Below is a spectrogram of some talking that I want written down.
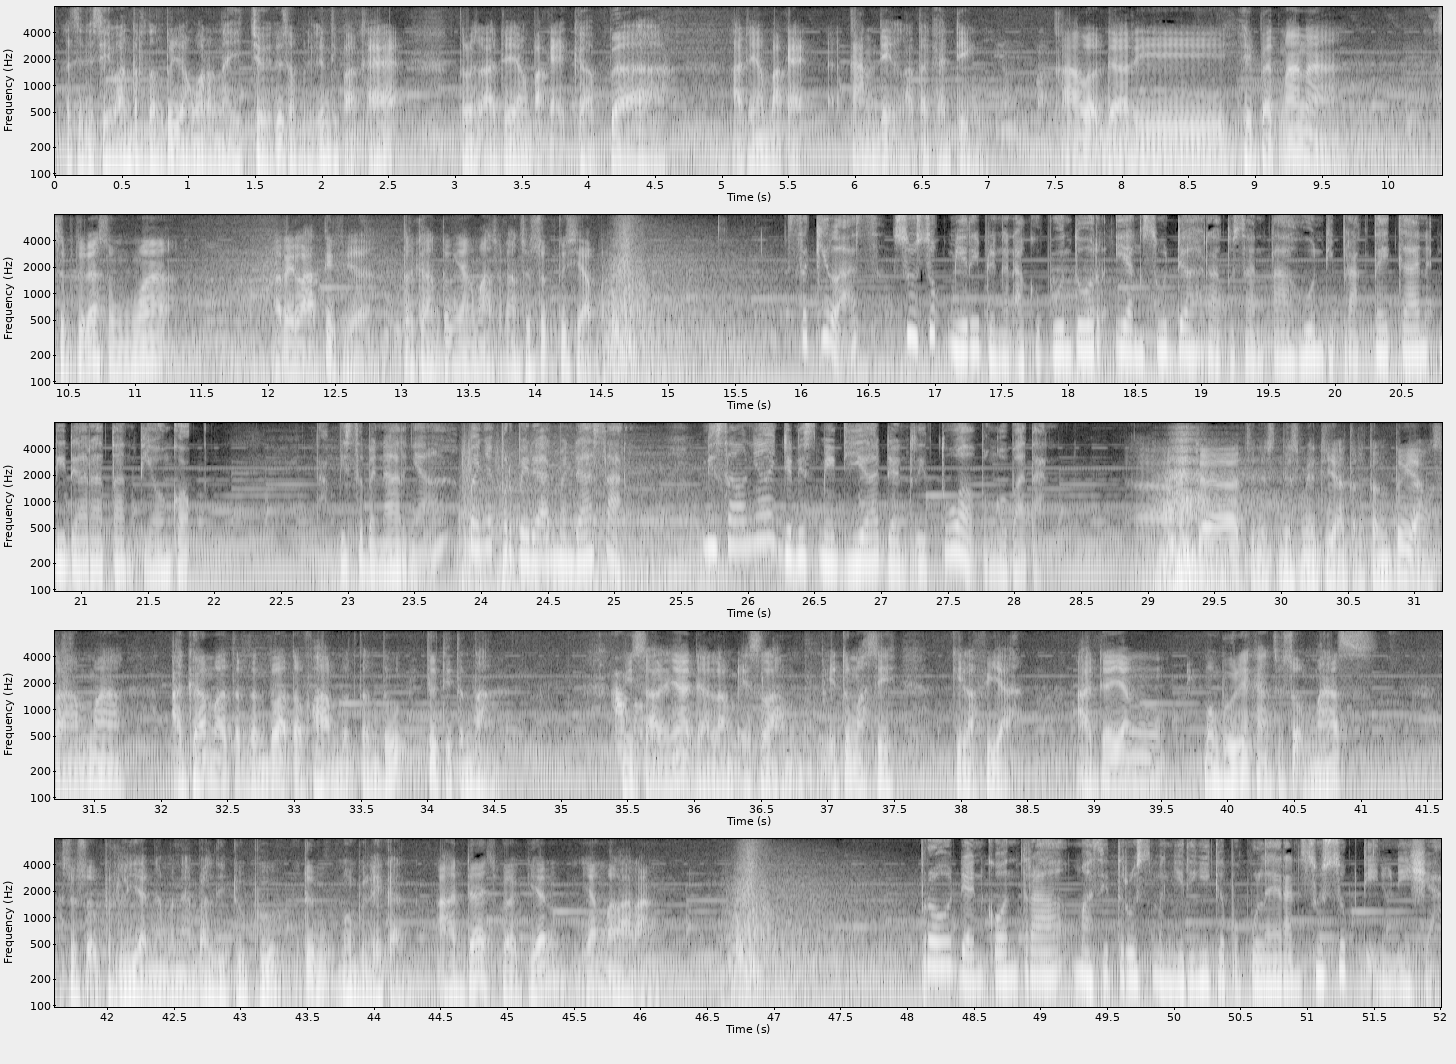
Nah, jenis hewan tertentu yang warna hijau itu samber lilin dipakai. Terus ada yang pakai gabah, ada yang pakai kandil atau gading. Kalau dari hebat mana, sebetulnya semua relatif ya, tergantung yang masukkan susuk itu siapa. Sekilas, susuk mirip dengan akupuntur yang sudah ratusan tahun dipraktekkan di daratan Tiongkok. Tapi sebenarnya banyak perbedaan mendasar, misalnya jenis media dan ritual pengobatan. Eh, ada jenis-jenis media tertentu yang sama agama tertentu atau paham tertentu itu ditentang. Misalnya dalam Islam itu masih khilafiyah. Ada yang membolehkan susuk emas, susuk berlian yang menempel di tubuh itu membolehkan. Ada sebagian yang melarang. Pro dan kontra masih terus mengiringi kepopuleran susuk di Indonesia.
